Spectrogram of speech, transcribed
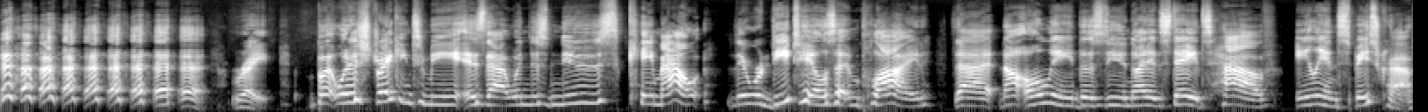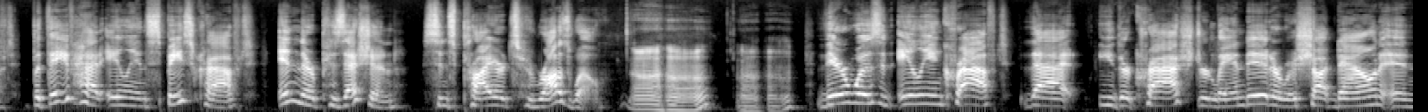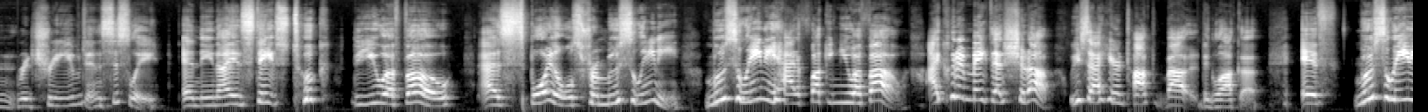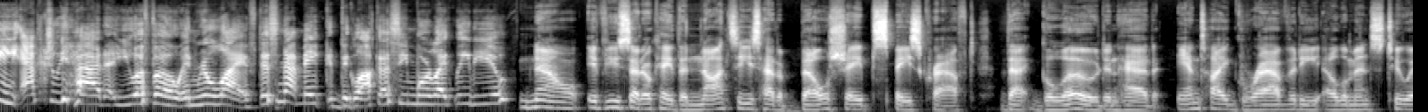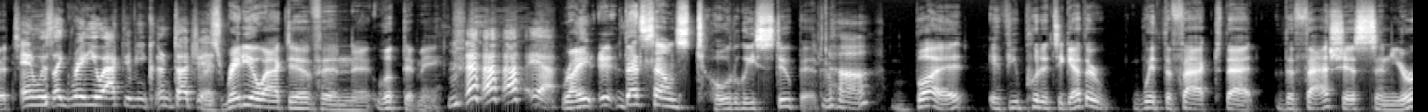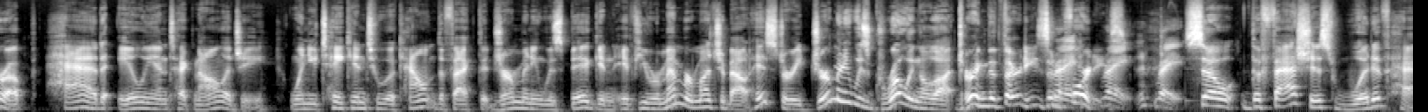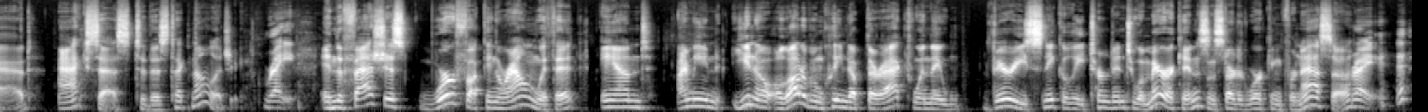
Right. But what is striking to me is that when this news came out, there were details that implied that not only does the United States have alien spacecraft, but they've had alien spacecraft in their possession since prior to Roswell. Uh huh. Uh huh. There was an alien craft that either crashed or landed or was shot down and retrieved in Sicily. And the United States took the UFO as spoils from Mussolini. Mussolini had a fucking UFO. I couldn't make that shit up. We sat here and talked about Glocke. If Mussolini actually had a UFO in real life, doesn't that make the Glocke seem more likely to you? Now, if you said, okay, the Nazis had a bell shaped spacecraft that glowed and had anti gravity elements to it, And it was like radioactive and you couldn't touch it. it's radioactive and it looked at me, yeah. right? It, that sounds totally stupid. Huh? But if you put it together with the fact that the fascists in Europe had alien technology, when you take into account the fact that Germany was big, and if you remember much about history, Germany was growing a lot during the 30s and Right, 40s. right, right, So the fascists would have had access to this technology. right. And the fascists were fucking around with it. And I mean, you know, a lot of them cleaned up their act when they very sneakily turned into Americans and started working for NASA. Right.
